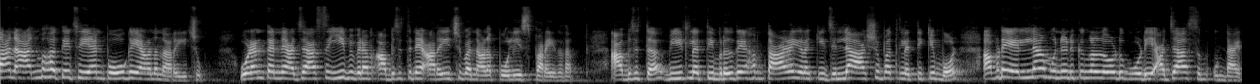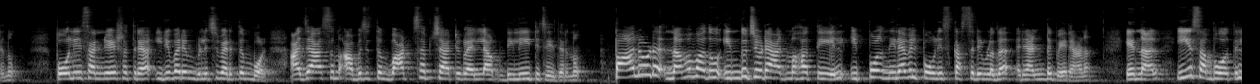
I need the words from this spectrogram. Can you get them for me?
താൻ ആത്മഹത്യ ചെയ്യാൻ പോവുകയാണെന്ന് അറിയിച്ചു. ഉടൻ തന്നെ അജാസ് ഈ വിവരം അഭിജിത്തിനെ അറിയിച്ചുവെന്നാണ് പോലീസ് പറയുന്നത്. അഭിജിത്ത് വീട്ടിലെത്തി മൃതദേഹം താഴെ ഇറക്കി ജില്ലാ ആശുപത്രിയിൽ എത്തിക്കുമ്പോൾ അവിടെ എല്ലാ മുന്നൊരുക്കങ്ങളോടുകൂടി അജാസും ഉണ്ടായിരുന്നു. പോലീസ് അന്വേഷണത്തിന് ഇരുവരും വിളിച്ചു വരുത്തുമ്പോൾ അജാസും അഭിജിത്തും വാട്സ്ആപ്പ് ചാറ്റുകളെല്ലാം ഡിലീറ്റ് ചെയ്തിരുന്നു. പാലോട് നവവധു ഇന്ദുജയുടെ ആത്മഹത്യയിൽ ഇപ്പോൾ നിലവിൽ പോലീസ് കസ്റ്റഡിയിലുള്ളത് രണ്ടുപേരാണ് എന്നാൽ ഈ സംഭവത്തിൽ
